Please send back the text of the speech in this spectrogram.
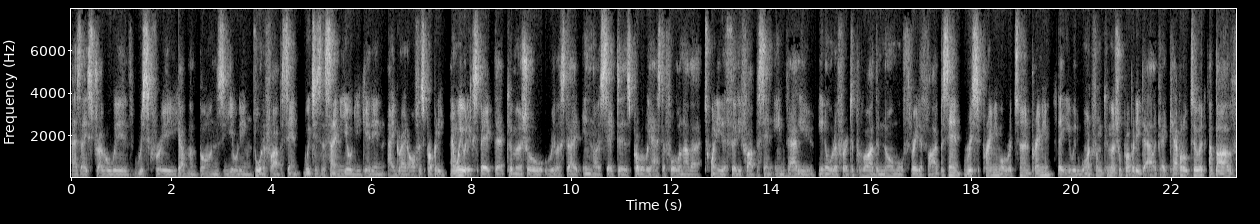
as they struggle with risk free government bonds yielding 4 to 5%, which is the same yield you get get in A grade office property. And we would expect that commercial real estate in those sectors probably has to fall another 20 to 35% in value in order for it to provide the normal 3 to 5% risk premium or return premium that you would want from commercial property to allocate capital to it above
